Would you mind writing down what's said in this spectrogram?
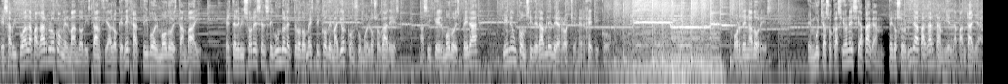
Es habitual apagarlo con el mando a distancia, lo que deja activo el modo Standby. El televisor es el segundo electrodoméstico de mayor consumo en los hogares, así que el modo espera tiene un considerable derroche energético. Ordenadores. En muchas ocasiones se apagan, pero se olvida apagar también la pantalla,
